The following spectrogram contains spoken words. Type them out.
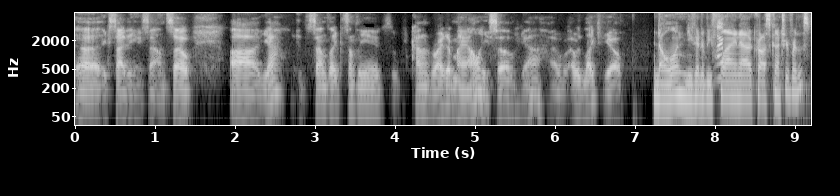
uh, exciting it sounds. So, uh, yeah, it sounds like something kind of right up my alley. So, yeah, I, I would like to go. Nolan, you going to be flying out across country for this?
